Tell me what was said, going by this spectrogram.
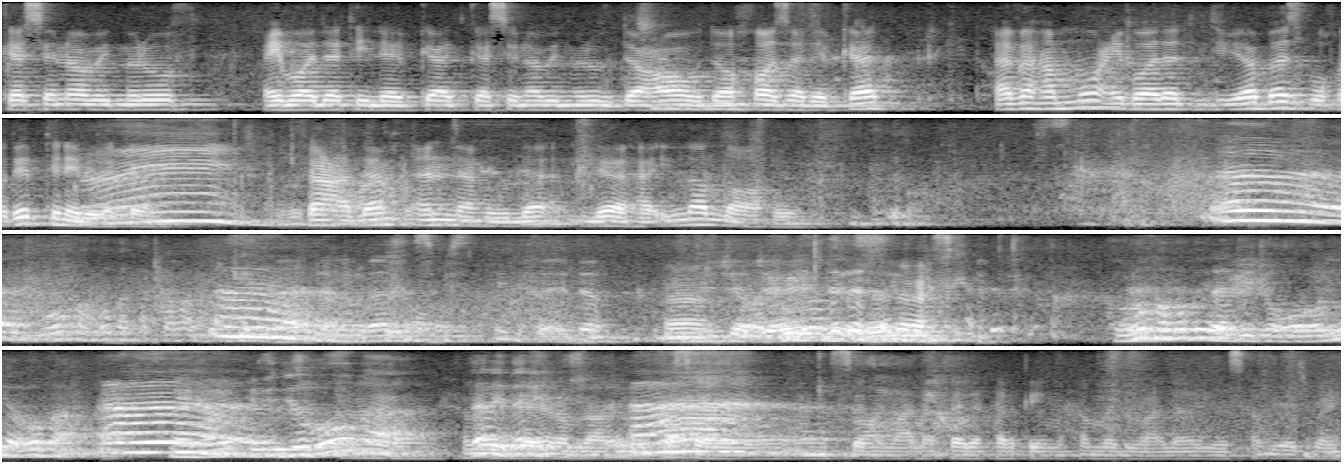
كسي نابد مروف عبادتي لبكت كسي نابد مروف دعا و دا خازا لبكت هذا همو عبادات انتباه بس بخده بتنبي لك فاعلم أنه لا إله إلا الله. روبا روبا دي جغرانية روبا دي روبا داري داري السلام على خير خلق محمد وعلى آله وصحبه أجمعين.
